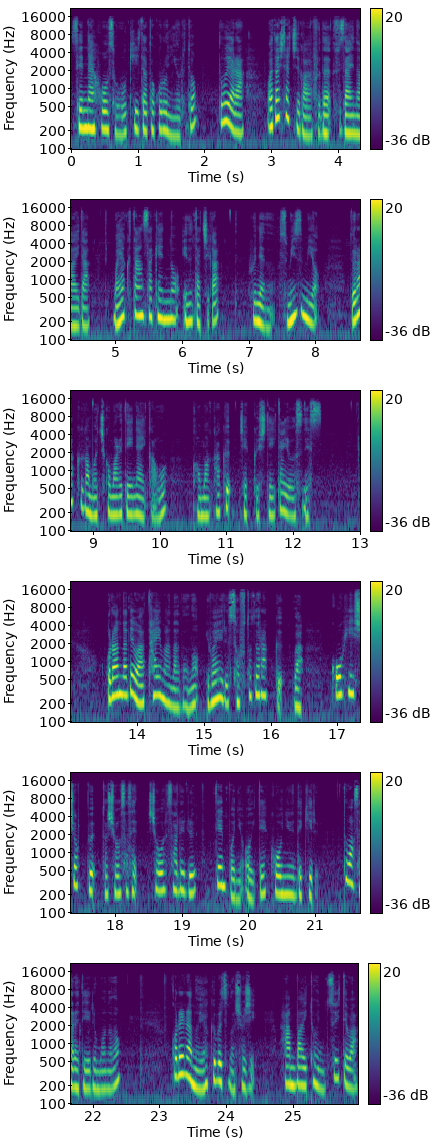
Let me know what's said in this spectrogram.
船内放送を聞いたところによるとどうやら私たちが不在の間麻薬探査犬の犬たちが船の隅々をドラッグが持ち込まれていないかを細かくチェックしていた様子です。オランダでは大麻などのいわゆるソフトドラッグはコーヒーショップと称させ称される店舗において購入できるとはされているもののこれらの薬物の所持販売等については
